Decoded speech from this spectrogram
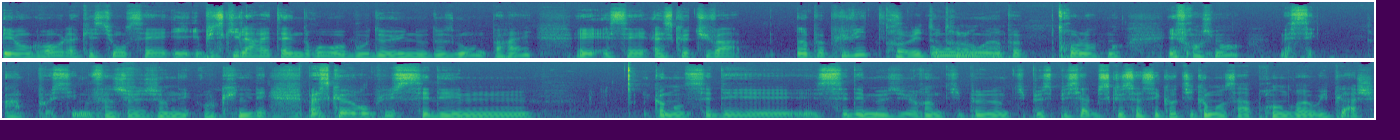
et en gros, la question c'est, il- puisqu'il arrête Andrew au bout de une ou deux secondes, pareil, et, et c'est est-ce que tu vas un peu plus vite Trop vite ou trop lentement un peu trop lentement. Et franchement, mais c'est impossible. Enfin, je- j'en ai aucune idée. Parce que en plus, c'est des hum, comment c'est des c'est des mesures un petit peu un petit peu spéciales puisque ça c'est quand il commence à apprendre Whiplash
